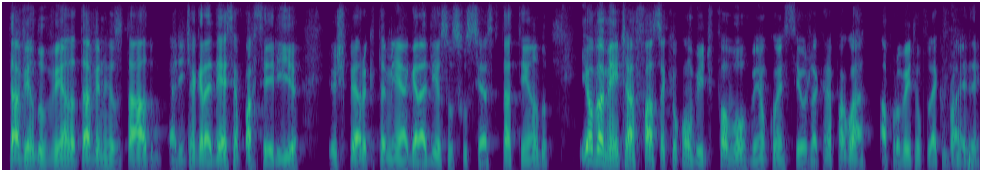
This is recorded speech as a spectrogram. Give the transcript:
está vendo venda, está vendo resultado. A gente agradece a parceria. Eu espero que também agradeça o sucesso que está tendo. E, obviamente, faça aqui o convite. Por favor, venham conhecer o Jacarepaguá. Aproveitem o Black Friday.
